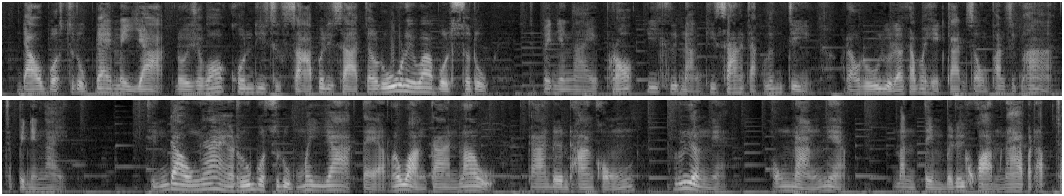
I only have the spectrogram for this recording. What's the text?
ๆ เดาบทสรุปได้ไม่ยาก โดยเฉพาะคนที่ศึกษาประวัติศาสตร์จะรู้เลยว่าบทสรุปจะเป็นยังไง เพราะนี่คือหนังที่สร้างจากเรื่องจริง เรารู้อยู่แล้วครับว่าเหตุการณ์ 2015 จะเป็นยังไง ถึงเดาง่ายรู้บทสรุปไม่ยากแต่ระหว่างการเล่าการเดินทางของเรื่องเนี่ยของหนังเนี่ยมันเต็มไปด้วยความน่าประทับใจ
